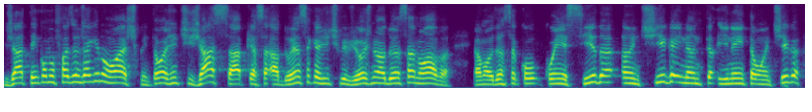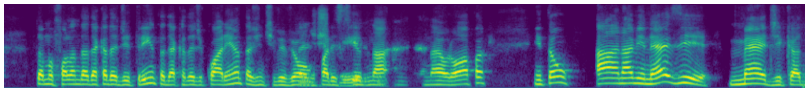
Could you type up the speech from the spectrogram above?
já tem como fazer um diagnóstico. Então a gente já sabe que essa, a doença que a gente vive hoje não é uma doença nova, é uma doença conhecida, antiga e, não, e nem tão antiga. Estamos falando da década de 30, década de 40, a gente viveu algo parecido na, na Europa. Então, a anamnese médica,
